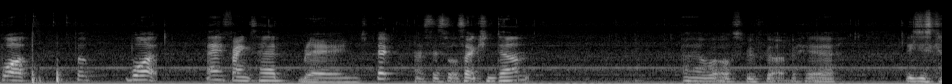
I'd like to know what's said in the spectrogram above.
What? What? Hey, Frank's head. Brains. That's this little section done. Uh, what else we've got over here? These just to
